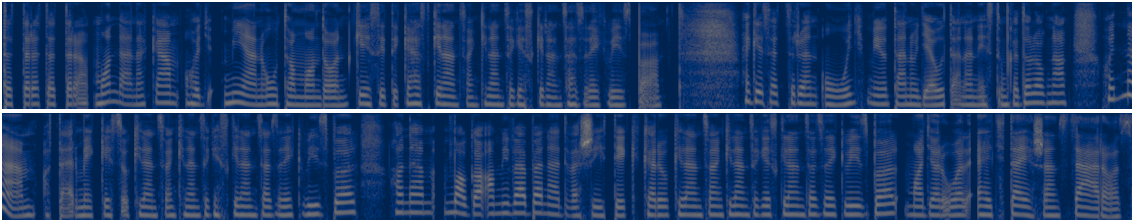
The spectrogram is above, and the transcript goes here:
tettere, tettere. Mondd el nekem, hogy milyen úton készítik ezt 99,9% vízből. Egész egyszerűen úgy, miután ugye utána néztünk a dolognak, hogy nem a termék készül 99,9% vízből, hanem maga, amivel benedvesítik, kerül 99,9% vízből, magyarul egy teljesen száraz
